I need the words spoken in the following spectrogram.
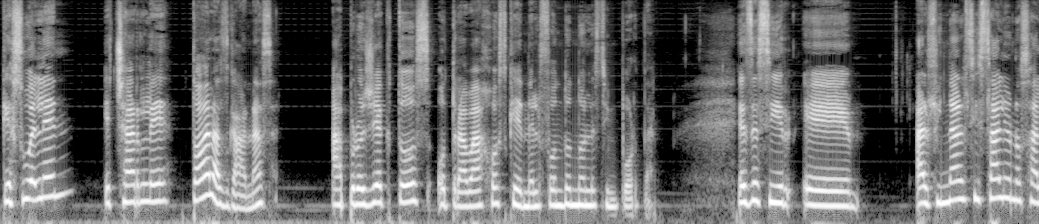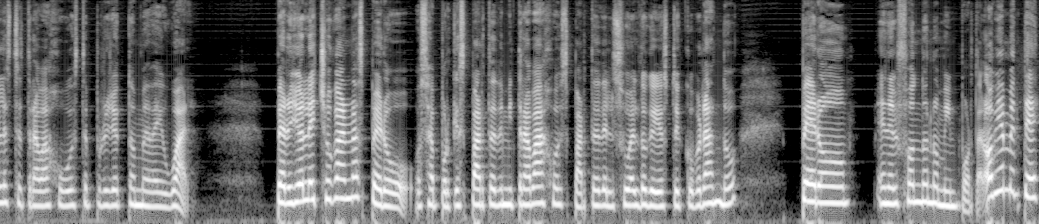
que suelen echarle todas las ganas a proyectos o trabajos que en el fondo no les importan. Es decir, eh, al final si sale o no sale este trabajo o este proyecto me da igual. Pero yo le echo ganas, pero, o sea, porque es parte de mi trabajo, es parte del sueldo que yo estoy cobrando, pero en el fondo no me importa. Obviamente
